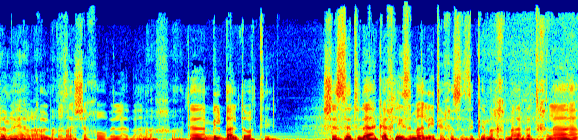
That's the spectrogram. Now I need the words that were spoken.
ומי רע, הכל נכון. פה זה שחור ולבן. נכון. אתה בלבלת אותי. שזה, אתה יודע, לקח לי זמן להתייחס לזה כמחמאה. בהתחלה,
